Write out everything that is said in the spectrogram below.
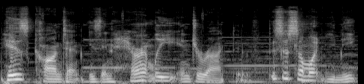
his content is inherently interactive. This is somewhat unique,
